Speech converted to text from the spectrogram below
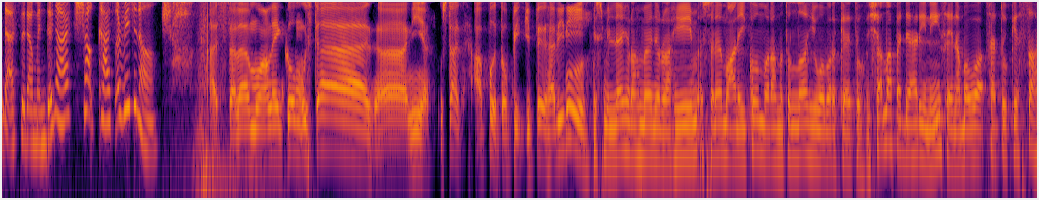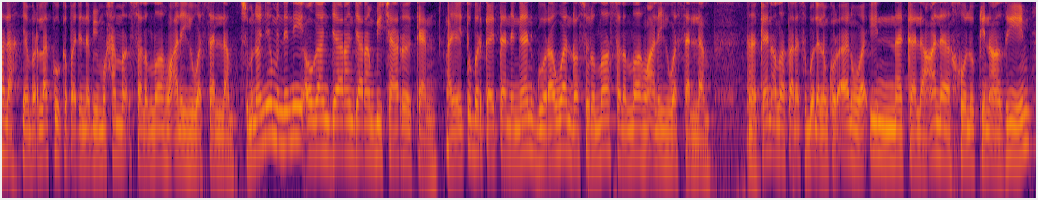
Anda sedang mendengar Shockcast Original. Shock. Assalamualaikum Ustaz. Ha, ni Ustaz, apa topik kita hari ni? Bismillahirrahmanirrahim. Assalamualaikum warahmatullahi wabarakatuh. InsyaAllah pada hari ini saya nak bawa satu kisah lah yang berlaku kepada Nabi Muhammad sallallahu alaihi wasallam. Sebenarnya benda ni orang jarang-jarang bicarakan. Iaitu berkaitan dengan gurauan Rasulullah sallallahu alaihi wasallam. Ha, kan Allah Taala sebut dalam Quran wa innaka la'ala khuluqin azim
